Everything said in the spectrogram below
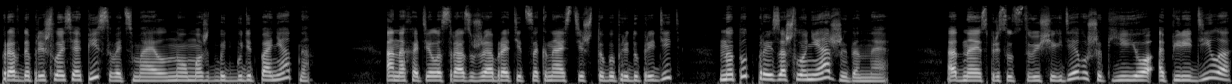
Правда, пришлось описывать смайл, но, может быть, будет понятно? Она хотела сразу же обратиться к Насте, чтобы предупредить, но тут произошло неожиданное. Одна из присутствующих девушек ее опередила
